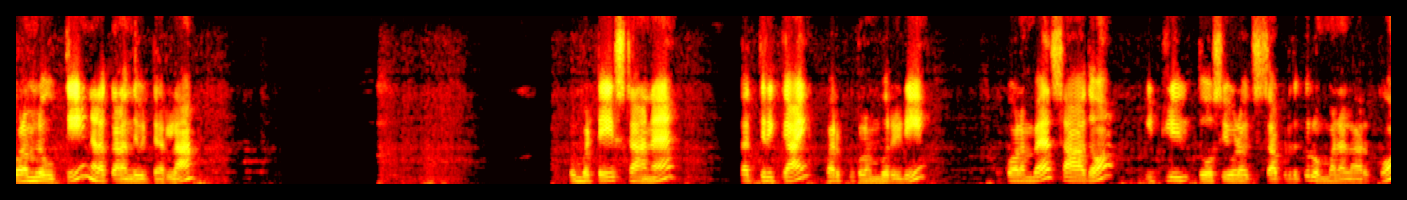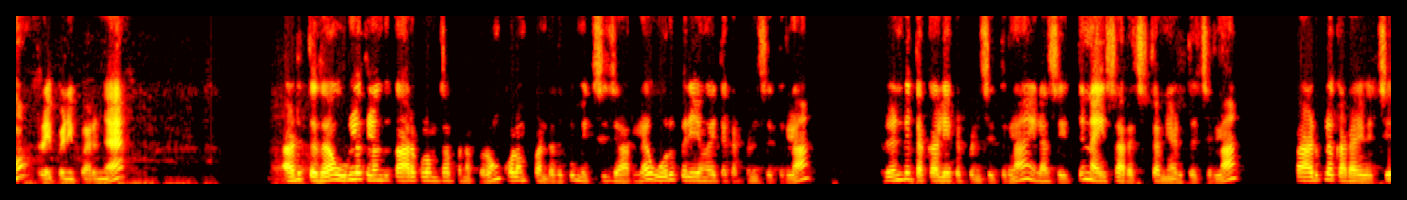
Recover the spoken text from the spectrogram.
குழம்புல ஊற்றி நல்லா கலந்து விட்டுடலாம். ரொம்ப டேஸ்டான கத்திரிக்காய் பருப்பு குழம்பு ரெடி குழம்ப சாதம் இட்லி தோசையோடு வச்சு சாப்பிட்றதுக்கு ரொம்ப நல்லாயிருக்கும் ட்ரை பண்ணி பாருங்கள் அடுத்ததாக உருளைக்கிழங்கு காரக்குழம்பு தான் பண்ண போகிறோம் குழம்பு பண்ணுறதுக்கு மிக்சி ஜாரில் ஒரு பெரிய வெங்காயத்தை கட் பண்ணி சேர்த்துக்கலாம். ரெண்டு தக்காளியை கட் பண்ணி சேர்த்துக்கலாம். எல்லாம் சேர்த்து நைஸாக அரைச்சி தண்ணி எடுத்து வச்சிடலாம். இப்போ அடுப்பில் கடாய் வச்சு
